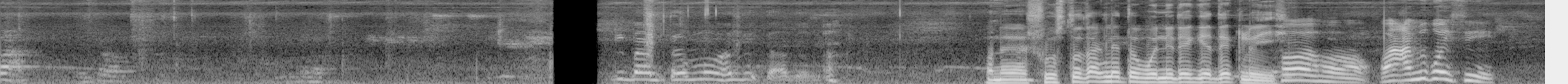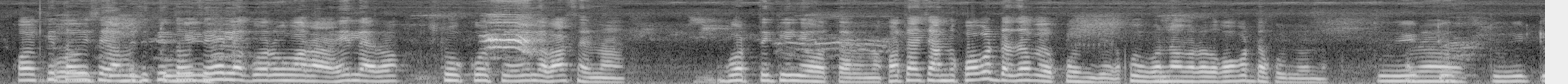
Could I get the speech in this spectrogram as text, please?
না। মানে সুস্থ থাকলে তো বনিরে গিয়ে দেখলই। হ হ। আমি কইছি কয় কিতা হইছে? আমি তো হইছে হেলা গরু হরা হেলা র স্ট্রোক করছে হেলা বাঁচে না। ঘর থেকে ইয়ে হতার না। কথা আছে আপনি কবরটা যাবে কইন যে কইব না আমার কবরটা কইল না। তুমি তুমি একটু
